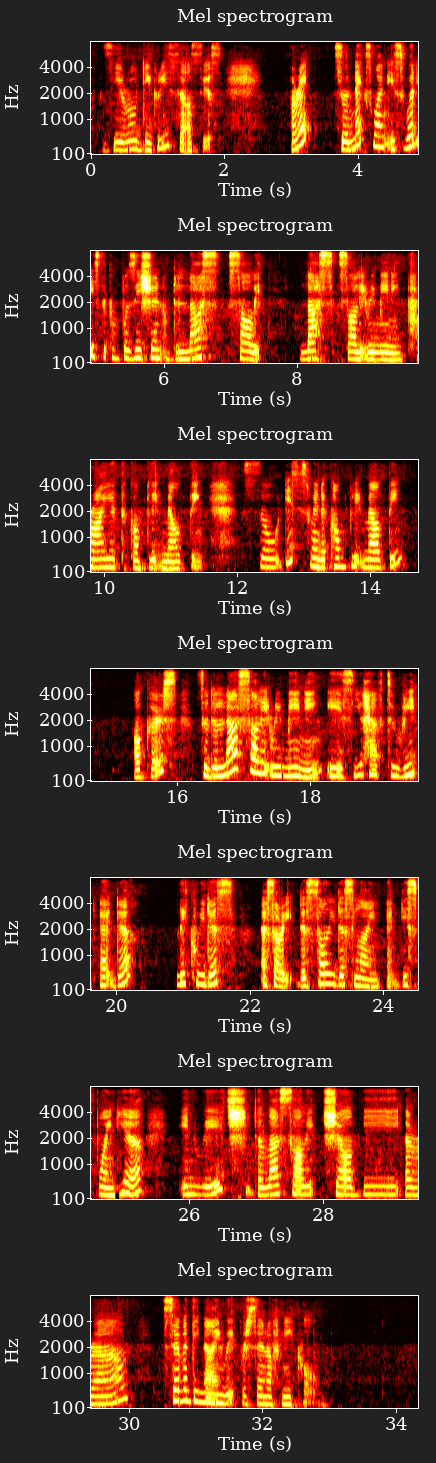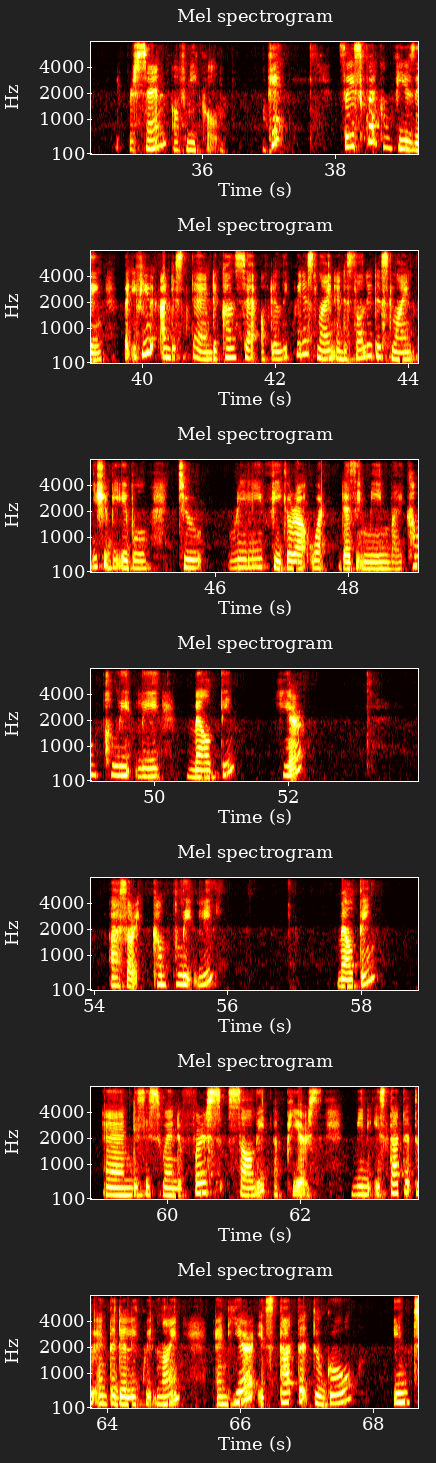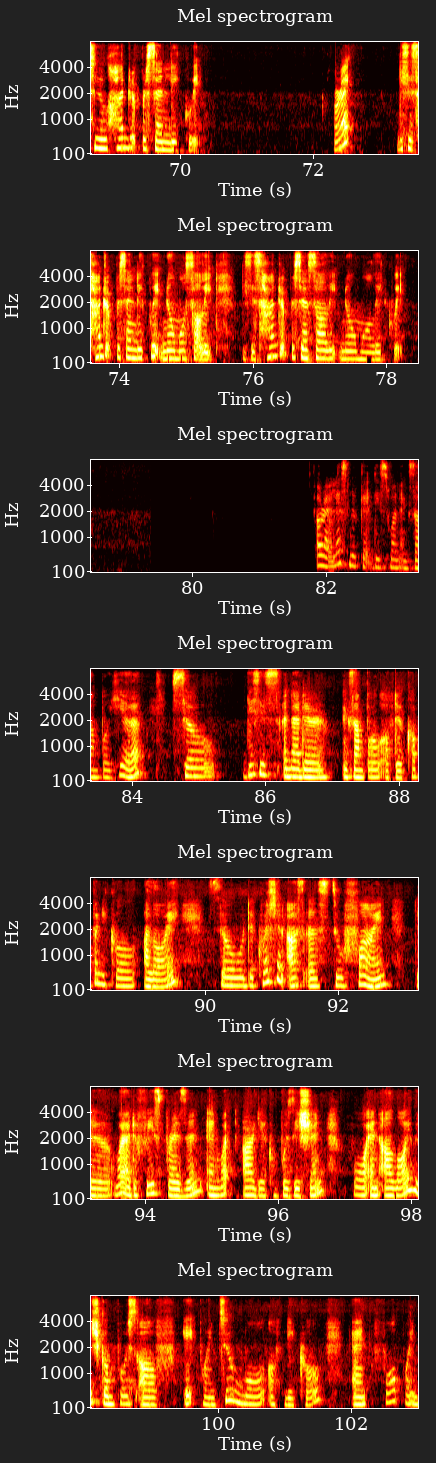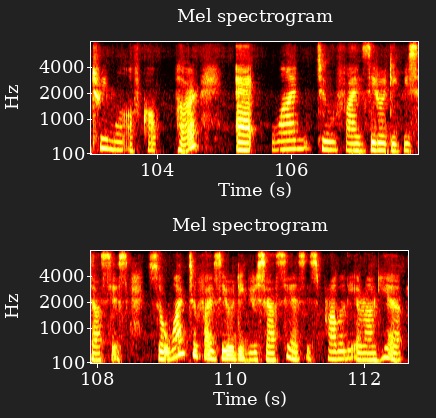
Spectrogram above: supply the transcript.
degrees Celsius. Alright, so next one is what is the composition of the last solid, last solid remaining prior to complete melting. So this is when the complete melting occurs. So the last solid remaining is you have to read at the liquidus, uh, sorry, the solidus line at this point here in which the last solid shall be around 79 weight percent of nickel. Percent of nickel. Okay? So it's quite confusing, but if you understand the concept of the liquidus line and the solidus line, you should be able to really figure out what does it mean by completely melting here. Uh, sorry, completely melting and this is when the first solid appears meaning it started to enter the liquid line and here it started to go into 100% liquid alright this is 100% liquid no more solid this is 100% solid no more liquid Alright, let's look at this one example here. So this is another example of the copper nickel alloy. So the question asks us to find the what are the phase present and what are their composition for an alloy which composed of 8.2 mole of nickel and 4.3 mole of copper at 1250 degrees Celsius. So 1250 degrees Celsius is probably around here.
